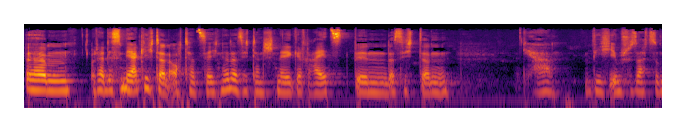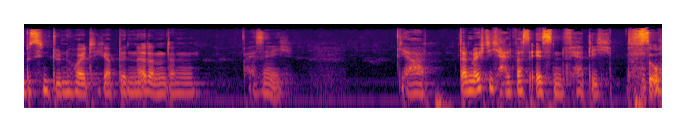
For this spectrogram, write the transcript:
Ähm, oder das merke ich dann auch tatsächlich, ne, dass ich dann schnell gereizt bin, dass ich dann, ja, wie ich eben schon sagte, so ein bisschen dünnhäutiger bin. Ne? Dann, dann, weiß ich nicht, ja, dann möchte ich halt was essen, fertig. So,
